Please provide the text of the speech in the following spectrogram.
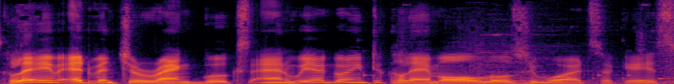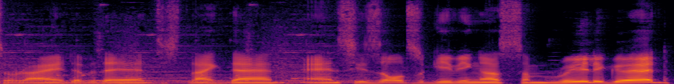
claim adventure rank books and we are going to claim all those rewards, okay? So right over there, just like that. And she's also giving us some really good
